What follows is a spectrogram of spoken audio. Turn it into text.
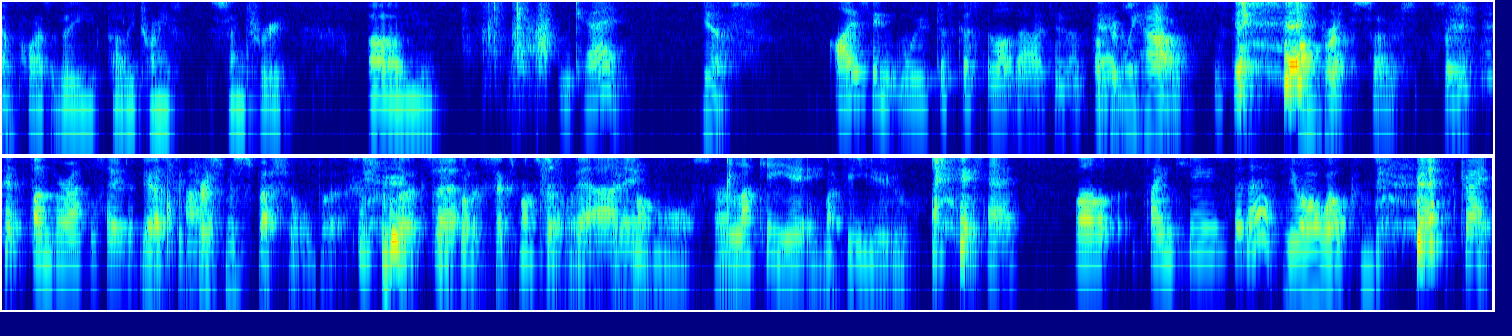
empires of the early twentieth century. Um, Okay. yes, I think we've discussed a lot there. I think that's good. I think we have It's good. bumper episode. So Bumper episode of yeah, it's a Christmas special, but but, you've got it six months just a early, bit early. if not more. So Lucky you. lucky you. okay. Well, thank you for this. You are welcome. That's great.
